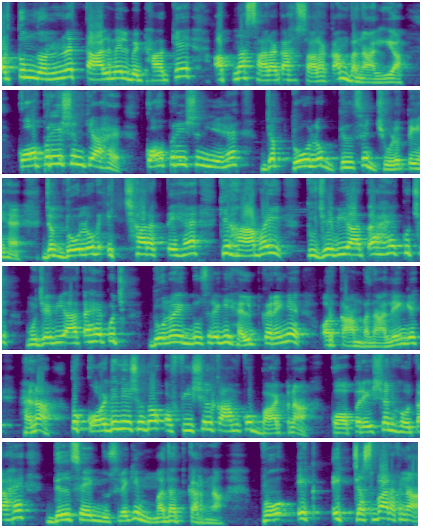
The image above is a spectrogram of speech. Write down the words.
और तुम दोनों ने तालमेल बिठा के अपना सारा का सारा काम बना लिया। कॉपरेशन क्या है? कॉपरेशन ये है जब दो लोग दिल से जुड़ते हैं, जब दो लोग इच्छा रखते हैं कि हाँ भाई, तुझे भी आता है कुछ, मुझे भी आता है कुछ, दोनों एक दूसरे की हेल्प करेंगे और काम बना लेंगे, है ना? तो कोऑर्डिनेशन होता ऑफिशियल काम को बांटना कॉपरेशन होता है दिल से एक दूसरे की मदद करना। वो एक एक जज्बा रखना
